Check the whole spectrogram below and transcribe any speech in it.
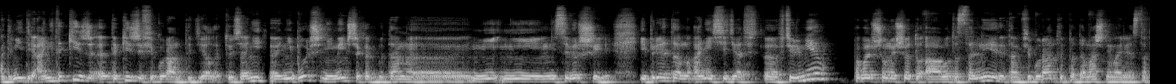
Дмитрий, они такие же, э, такие же фигуранты делают. То есть они не больше, не меньше как бы там э, не, не, не совершили. И при этом они сидят в, э, в тюрьме, по большому счету, а вот остальные там фигуранты под домашним арестом.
